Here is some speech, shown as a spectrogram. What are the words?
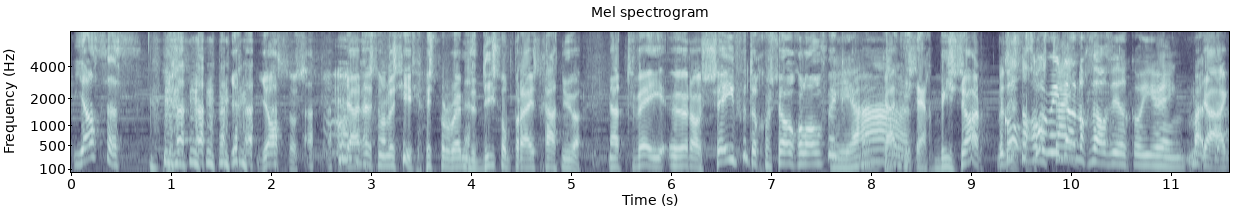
Jasses. Ja, jasses. Ja, dat is nog een serieus probleem. De dieselprijs gaat nu naar 2,70 euro of zo, geloof ik. Ja. Ja, het is echt bizar. Maar dat Kom, kom je dan nog wel, Wilco, hierheen? Maar Ja, ik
